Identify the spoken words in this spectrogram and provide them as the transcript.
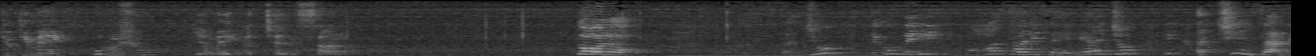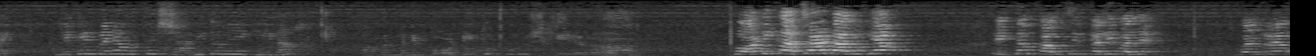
क्योंकि मैं एक पुरुष हूँ या मैं एक अच्छा इंसान हूँ? दोनों संजू देखो मेरी बहुत सारी सहेलियाँ हैं जो एक अच्छी इंसान है लेकिन मैंने उनसे शादी तो नहीं की ना। हाँ पर मेरी बॉडी तो पुरुष की है ना। बॉडी का अचार डालू क्या? एकदम कम सिन कली बने बन रहे हो।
